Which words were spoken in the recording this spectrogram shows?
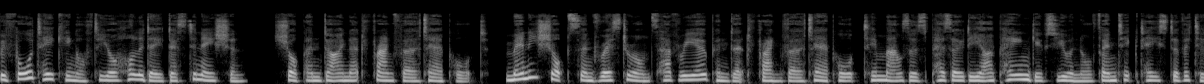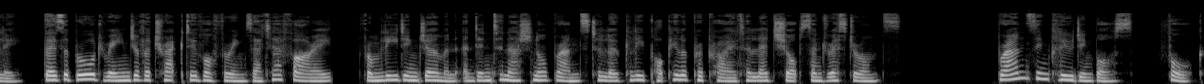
Before taking off to your holiday destination, shop and dine at Frankfurt Airport. Many shops and restaurants have reopened at Frankfurt Airport. Tim Mälzer's Pezzo di Pane gives you an authentic taste of Italy. There's a broad range of attractive offerings at FRA, from leading German and international brands to locally popular proprietor-led shops and restaurants. Brands including Boss, Fork,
